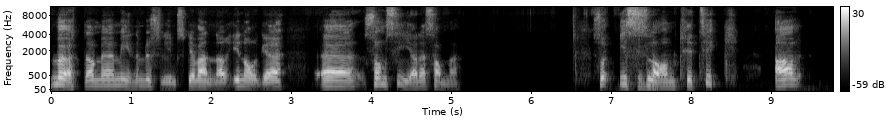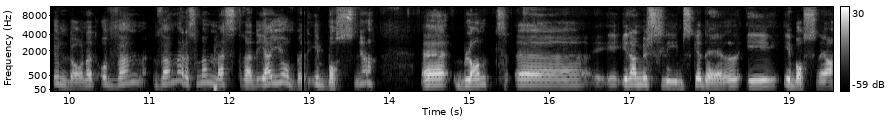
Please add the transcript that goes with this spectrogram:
møter med mine muslimske venner i Norge eh, som sier det samme. Så islamkritikk er underordnet. Og hvem, hvem, er det som er mest redd? Jeg har jobbet i Bosnia eh, blant eh, i, i, den muslimske delen i, i Bosnia.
